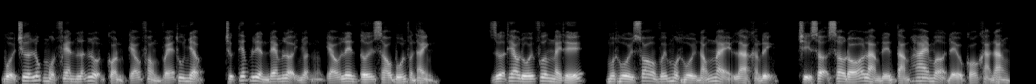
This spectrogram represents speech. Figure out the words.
buổi trưa lúc một phen lẫn lộn còn kéo phòng vé thu nhập, trực tiếp liền đem lợi nhuận kéo lên tới sáu bốn phần thành. Dựa theo đối phương này thế, một hồi so với một hồi nóng này là khẳng định, chỉ sợ sau đó làm đến tám hai mở đều có khả năng.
